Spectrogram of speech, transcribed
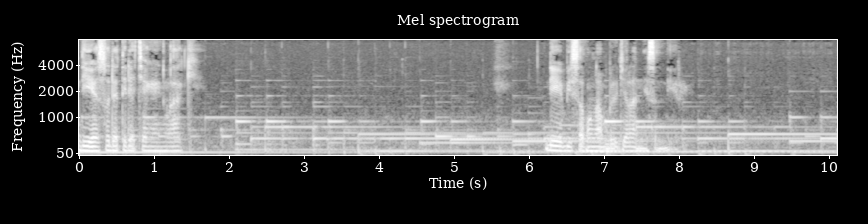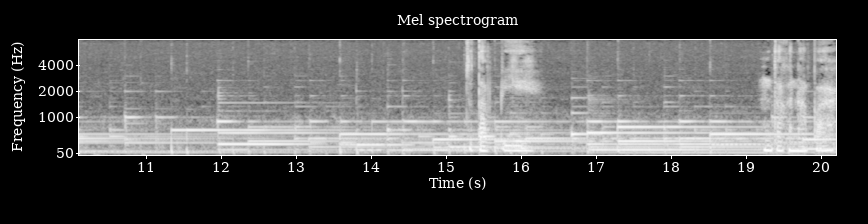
Dia sudah tidak cengeng lagi. Dia bisa mengambil jalannya sendiri. Tetapi entah kenapa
